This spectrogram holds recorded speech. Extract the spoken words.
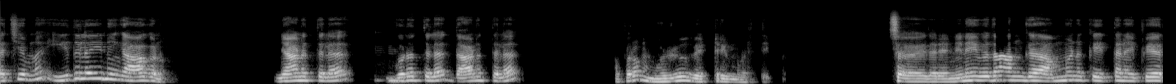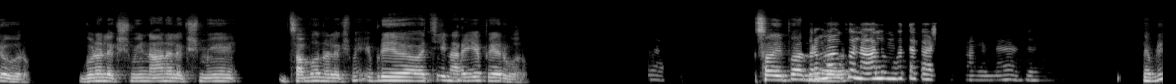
லட்சியம்னா, இதுலயும் நீங்க ஆகணும். ஞானத்துல. குணத்துல, தானத்துல, அப்புறம் முழு வெற்றி மூர்த்தி. ஸோ இதோட நினைவு தான் அங்க அம்மனுக்கு இத்தனை பேரு வரும். குணலட்சுமி, ஞானலட்சுமி, சம்பூர்ணலட்சுமி இப்படி வச்சு நெறைய பேர் வரும். ஸோ இப்ப பிரம்மாவுக்கு 4 முகத்த காட்டியிருப்பாங்கல்ல அது. எப்படி?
